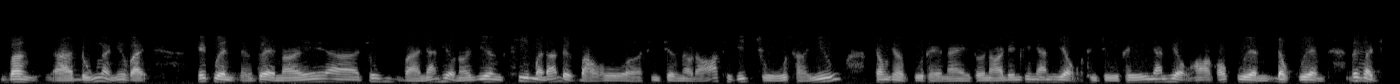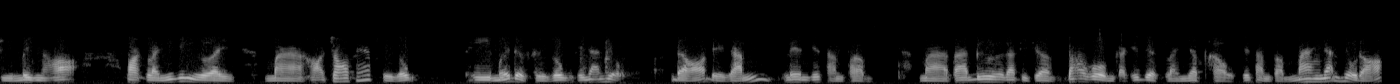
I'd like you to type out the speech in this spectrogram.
Vâng, à, đúng là như vậy. Cái quyền sở hữu tuệ nói uh, chung và nhãn hiệu nói riêng khi mà đã được bảo hộ ở thị trường nào đó thì cái chủ sở hữu trong trường hợp cụ thể này tôi nói đến cái nhãn hiệu thì chủ sở hữu nhãn hiệu họ có quyền độc quyền tức là chỉ mình họ hoặc là những cái người mà họ cho phép sử dụng thì mới được sử dụng cái nhãn hiệu đó để gắn lên cái sản phẩm mà ta đưa ra thị trường bao gồm cả cái việc là nhập khẩu cái sản phẩm mang nhãn hiệu đó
